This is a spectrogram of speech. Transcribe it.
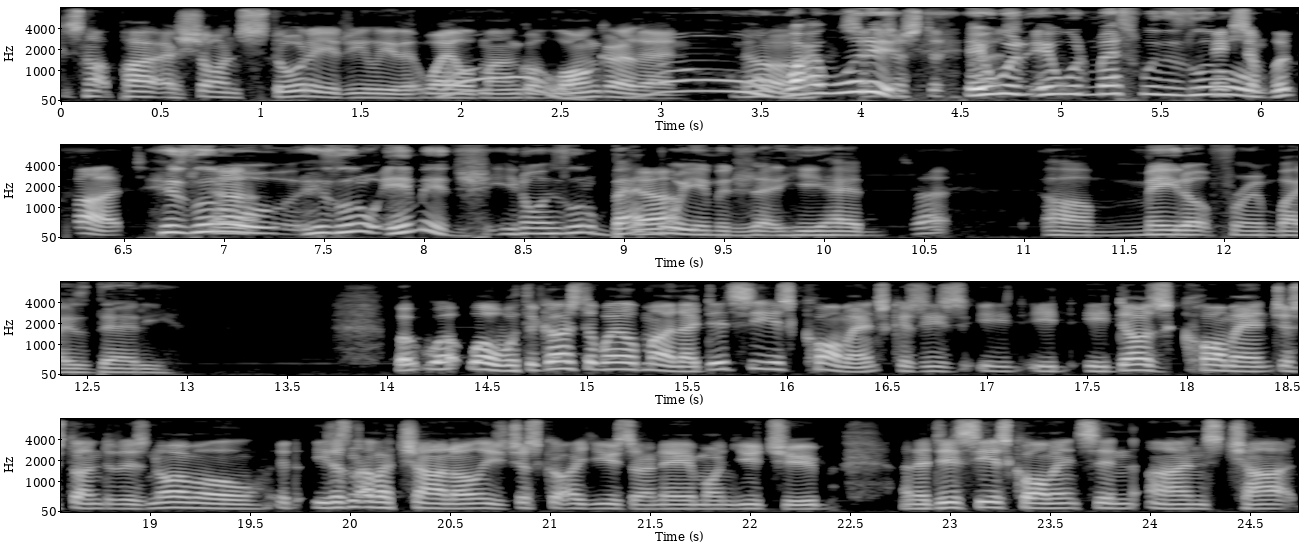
It's not part of Shaun's story, really, that Wildman no, got longer. Then no. no. Why would it? A, it would. It would mess with his little. His little. Yeah. His little image. You know, his little bad yeah. boy image that he had um, made up for him by his daddy. But well, with regards to Wildman, I did see his comments because he's he, he he does comment just under his normal. He doesn't have a channel. He's just got a username on YouTube, and I did see his comments in Anne's chat,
